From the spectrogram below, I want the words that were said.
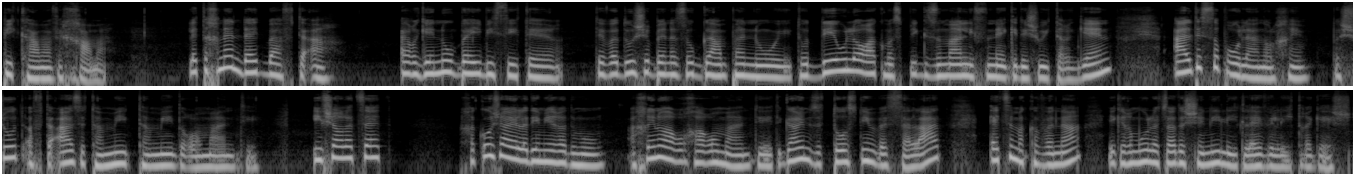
פי כמה וכמה. לתכנן דייט בהפתעה. ארגנו בייביסיטר, תוודאו שבן הזוג גם פנוי, תודיעו לו רק מספיק זמן לפני כדי שהוא יתארגן. אל תספרו לאן הולכים, פשוט הפתעה זה תמיד תמיד רומנטי. אי אפשר לצאת? חכו שהילדים יירדמו, הכינו ארוחה רומנטית, גם אם זה טוסטים וסלט, עצם הכוונה יגרמו לצד השני להתלהב ולהתרגש.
